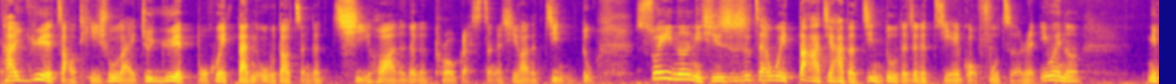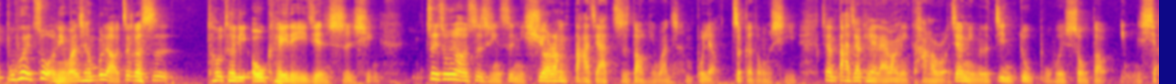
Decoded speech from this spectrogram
他越早提出来，就越不会耽误到整个企划的那个 progress，整个企划的进度。所以呢，你其实是在为大家的进度的这个结果负责任，因为呢，你不会做，你完成不了，这个是 totally OK 的一件事情。最重要的事情是你需要让大家知道你完成不了这个东西，这样大家可以来帮你 cover，这样你们的进度不会受到影响。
